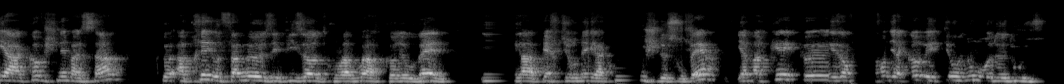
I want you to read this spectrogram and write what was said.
Yaakov après le fameux épisode qu'on va voir que Reuven il a perturbé la couche de son père, il a marqué que les enfants d'Yaakov étaient au nombre de 12.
